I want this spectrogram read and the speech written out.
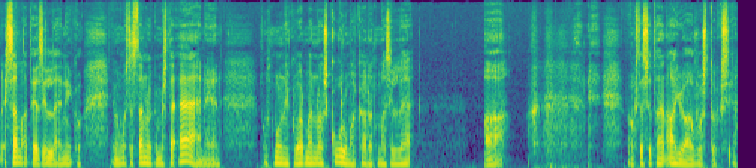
olin samat tien silleen, niin kuin, en muista sanoinko mä sitä ääneen, mutta mulla niin varmaan noissa kulmakadot, mä silleen, aa, onko tässä jotain ajoavustuksia?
